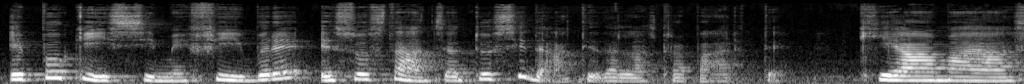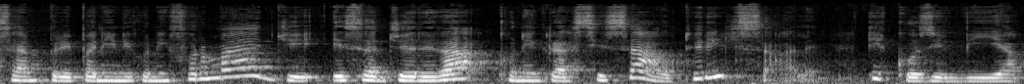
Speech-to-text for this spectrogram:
e pochissime fibre e sostanze antiossidanti dall'altra parte. Chi ama sempre i panini con i formaggi esagererà con i grassi saturi, il sale e così via.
